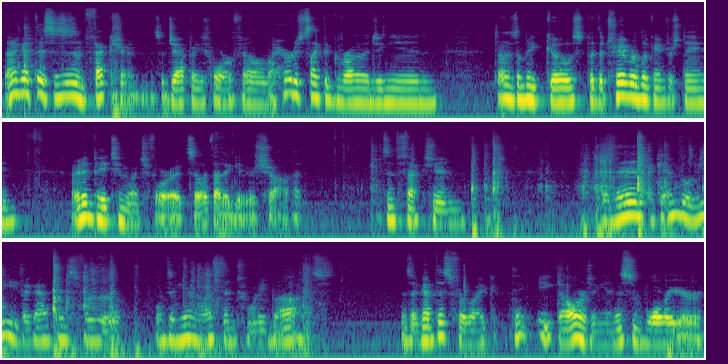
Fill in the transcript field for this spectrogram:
then I got this. This is Infection. It's a Japanese horror film. I heard it's like The Grudge again. Thought it was a big ghost, but the trailer looked interesting. I didn't pay too much for it, so I thought I'd give it a shot. It's Infection. And then I can't believe I got this for once again less than twenty bucks. Cause I got this for like I think eight dollars again. This is Warrior.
